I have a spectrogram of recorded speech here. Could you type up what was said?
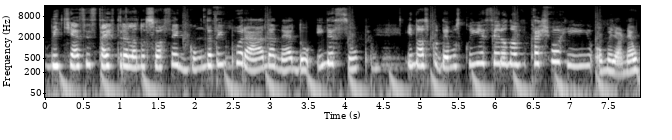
O BTS está estrelando sua segunda temporada, né, do In The Soup, e nós podemos conhecer o novo cachorrinho, ou melhor, né, o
